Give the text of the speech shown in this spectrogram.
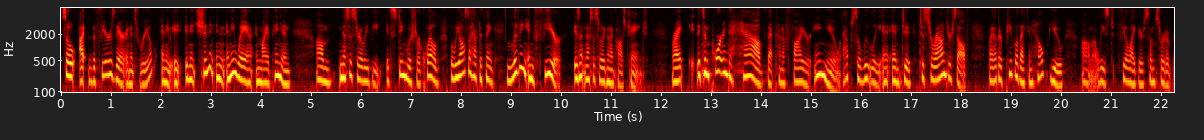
So I, the fear is there and it's real and it, it, and it shouldn't in any way, in, in my opinion, um, necessarily be extinguished or quelled. But we also have to think living in fear isn't necessarily going to cause change right? It's important to have that kind of fire in you, absolutely, and, and to, to surround yourself by other people that can help you um, at least feel like there's some sort of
